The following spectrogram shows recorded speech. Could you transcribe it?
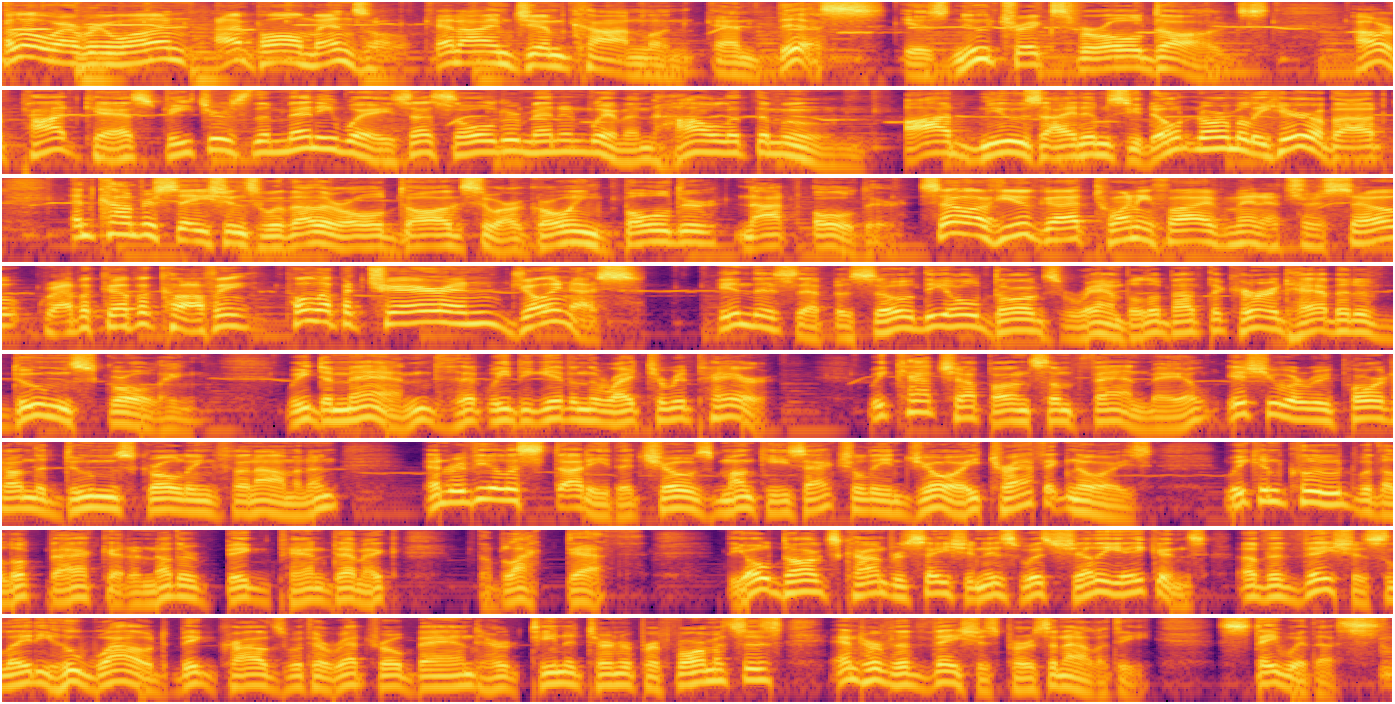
Hello, everyone. I'm Paul Menzel. And I'm Jim Conlon, and this is New Tricks for Old Dogs. Our podcast features the many ways us older men and women howl at the moon, odd news items you don't normally hear about, and conversations with other old dogs who are growing bolder, not older. So, if you've got 25 minutes or so, grab a cup of coffee, pull up a chair, and join us. In this episode, the old dogs ramble about the current habit of doom scrolling. We demand that we be given the right to repair. We catch up on some fan mail, issue a report on the doom scrolling phenomenon, and reveal a study that shows monkeys actually enjoy traffic noise. We conclude with a look back at another big pandemic, the Black Death. The old dog's conversation is with Shelley Akins, a vivacious lady who wowed big crowds with her retro band, her Tina Turner performances, and her vivacious personality. Stay with us.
